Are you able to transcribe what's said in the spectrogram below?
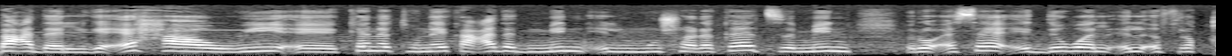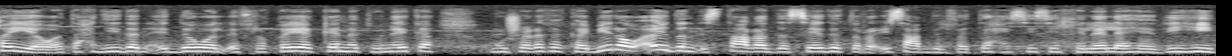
بعد الجائحة؟ وكانت هناك عدد من المشاركات من رؤساء الدول الإفريقية وتحديدا الدول الإفريقية كانت هناك مشاركة كبيرة. وأيضا استعرض سيادة الرئيس عبد الفتاح السيسي خلال هذه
